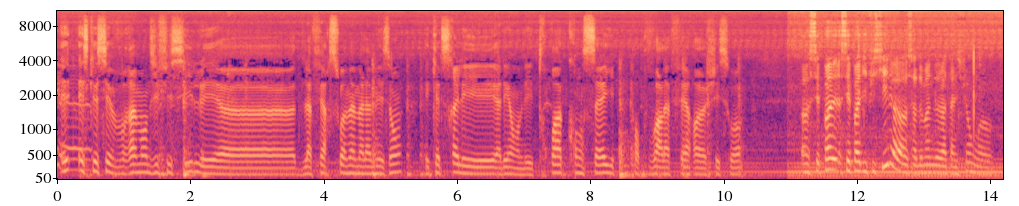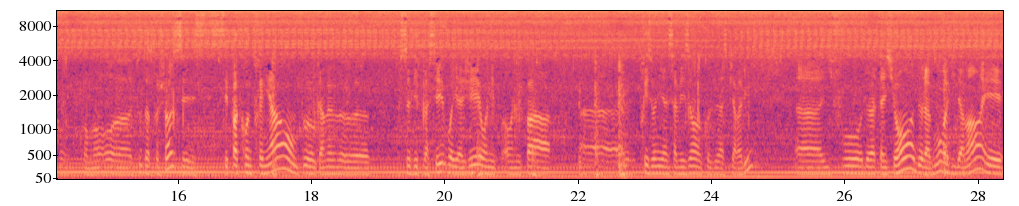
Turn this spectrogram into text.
Et- euh, Est-ce que c'est vraiment difficile et, euh, de la faire soi-même à la maison? Et quels seraient les, allez, les trois conseils pour pouvoir la faire euh, chez soi? Euh, c'est pas c'est pas difficile, ça demande de l'attention euh, comme, euh, toute autre chose. C'est c'est pas contraignant, on peut quand même euh, se déplacer, voyager. On n'est on n'est pas euh, prisonnier dans sa maison à cause de la spiruline. Euh, il faut de l'attention, de l'amour évidemment. Et,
